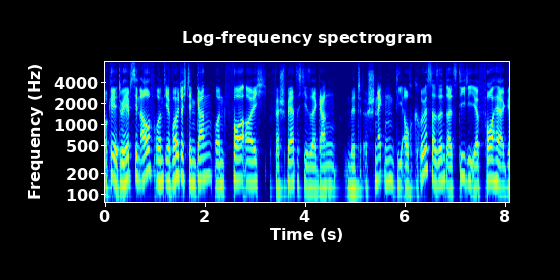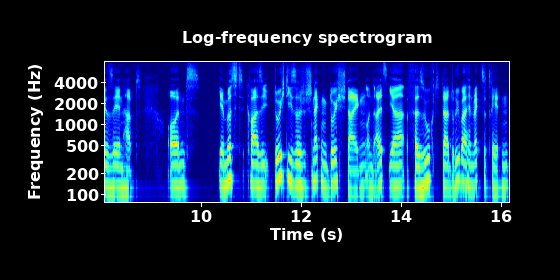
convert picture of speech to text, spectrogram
Okay, du hebst ihn auf und ihr wollt durch den Gang und vor euch versperrt sich dieser Gang mit Schnecken, die auch größer sind als die, die ihr vorher gesehen habt. Und ihr müsst quasi durch diese Schnecken durchsteigen und als ihr versucht, da drüber hinwegzutreten,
